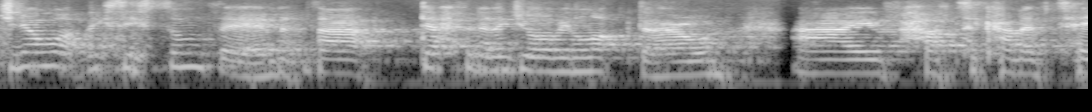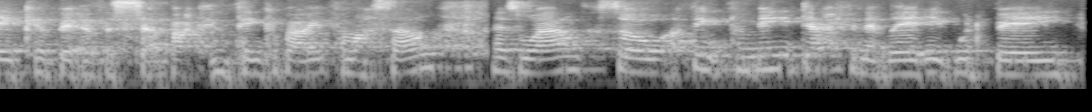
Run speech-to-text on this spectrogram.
do you know what? This is something that definitely during lockdown, I've had to kind of take a bit of a step back and think about it for myself as well. So I think for me, definitely it would be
